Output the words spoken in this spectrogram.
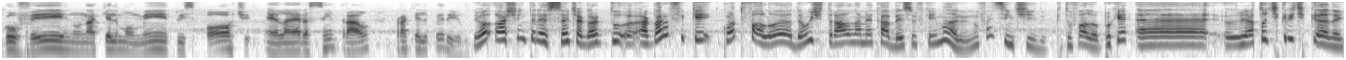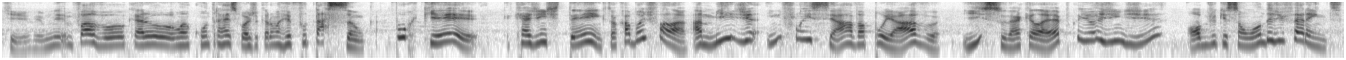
governo, naquele momento, esporte, ela era central para aquele período. Eu achei interessante agora que tu. Agora eu fiquei. Quando tu falou, eu dei um estralo na minha cabeça. Eu fiquei, mano, não faz sentido o que tu falou. Porque é, eu já tô te criticando aqui. Por favor, eu quero uma contra-resposta, eu quero uma refutação, cara. Por que que a gente tem, que tu acabou de falar, a mídia influenciava, apoiava isso naquela época e hoje em dia, óbvio que são ondas diferentes.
